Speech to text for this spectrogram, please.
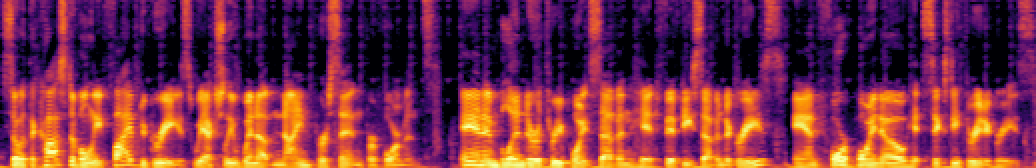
So at the cost of only 5 degrees, we actually went up 9% in performance. And in Blender, 3.7 hit 57 degrees, and 4.0 hit 63 degrees.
